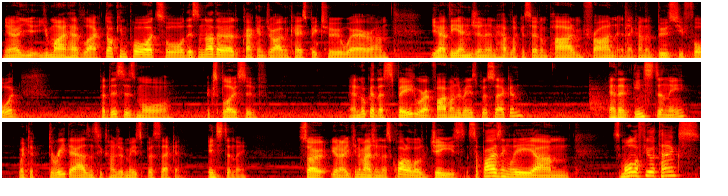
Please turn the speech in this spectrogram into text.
You know, you, you might have like docking ports or there's another Kraken drive in KSP2 where um, you have the engine and have like a certain part in front and that kind of boosts you forward. But this is more explosive. And look at the speed, we're at 500 meters per second. And then instantly went to 3,600 meters per second. Instantly. So, you know, you can imagine there's quite a lot of G's. Surprisingly, um, smaller fuel tanks,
